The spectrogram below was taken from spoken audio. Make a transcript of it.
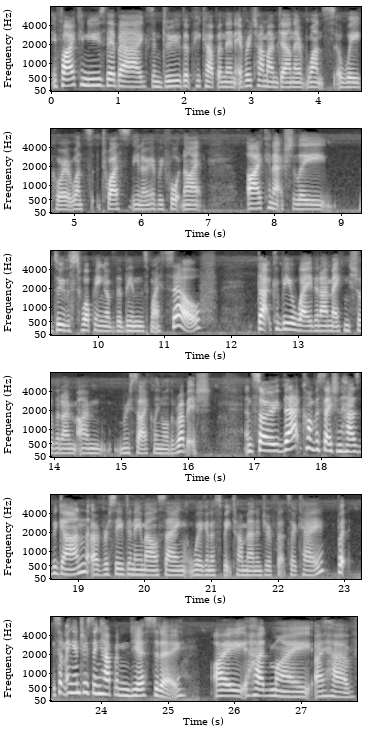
if I can use their bags and do the pickup, and then every time I'm down there once a week or once, twice, you know, every fortnight, I can actually do the swapping of the bins myself, that could be a way that I'm making sure that I'm, I'm recycling all the rubbish. And so that conversation has begun. I've received an email saying we're going to speak to our manager if that's okay. But something interesting happened yesterday. I had my, I have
